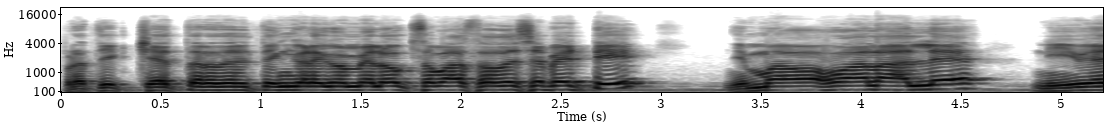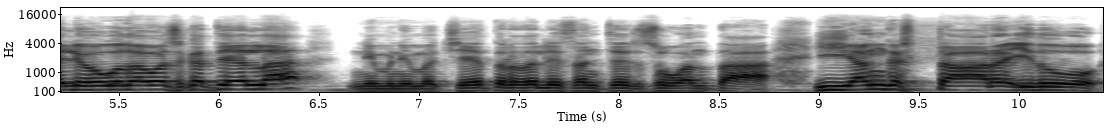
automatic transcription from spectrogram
ಪ್ರತಿ ಕ್ಷೇತ್ರದಲ್ಲಿ ತಿಂಗಳಿಗೊಮ್ಮೆ ಲೋಕಸಭಾ ಸದಸ್ಯ ಭೇಟಿ. ನಿಮ್ಮ ಅಹವಾಲ ಅಲ್ಲೇ. ನೀವೆಲ್ಲಿ ಹೋಗೋದು ಅವಶ್ಯಕತೆ ಇಲ್ಲ. ನಿಮ್ಮ ನಿಮ್ಮ ಕ್ಷೇತ್ರದಲ್ಲಿ ಸಂಚರಿಸುವಂಥ ಈ ಯಂಗ್ ಸ್ಟಾರ್ ಇದು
